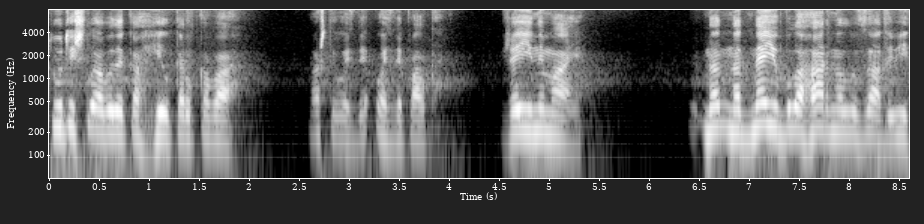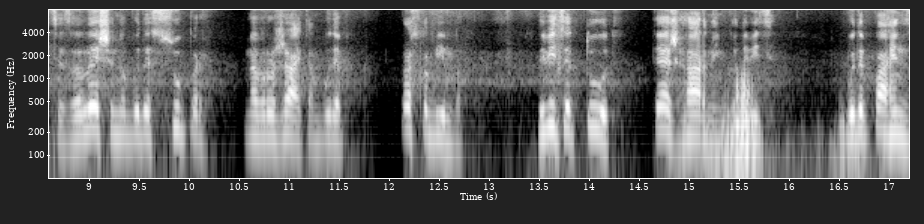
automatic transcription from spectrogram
тут йшла велика гілка рукава. Бачите, ось де, ось де палка. Вже її немає. Над, над нею була гарна лоза. Дивіться, залишено буде супер на врожай, там буде просто бімба. Дивіться тут, теж гарненько, дивіться. Буде пагін,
